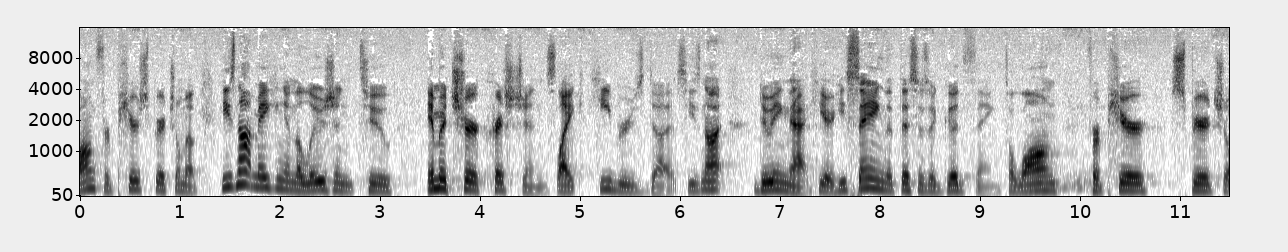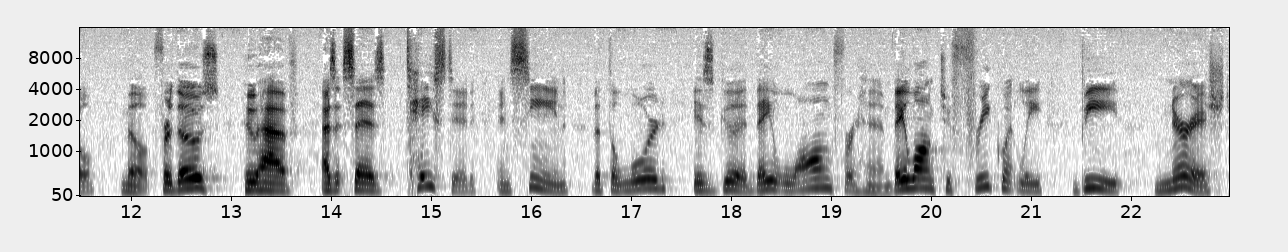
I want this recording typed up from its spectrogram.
Long for pure spiritual milk. He's not making an allusion to immature Christians like Hebrews does. He's not doing that here. He's saying that this is a good thing, to long for pure spiritual milk. For those who have, as it says, tasted and seen that the Lord is good, they long for him. They long to frequently be nourished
